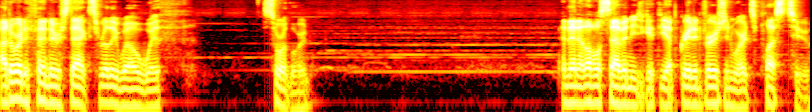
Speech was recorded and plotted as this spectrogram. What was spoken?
Aldori Defender stacks really well with Swordlord. And then at level 7, you get the upgraded version where it's plus 2.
